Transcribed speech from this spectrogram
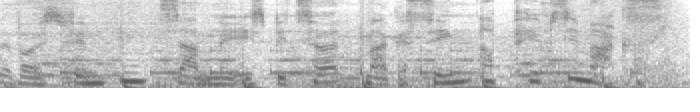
The Voice 15 sammen med SB12 Magasin og Pepsi Max.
